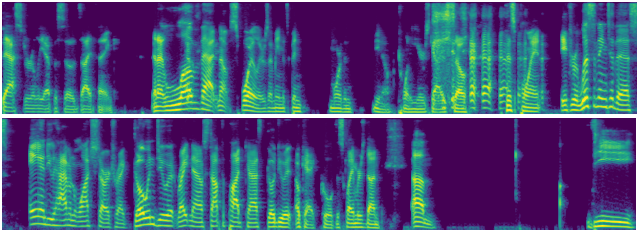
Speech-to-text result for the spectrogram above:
best early episodes, I think. And I love that. Now, spoilers. I mean, it's been more than, you know, 20 years, guys. So at this point, if you're listening to this and you haven't watched Star Trek, go and do it right now. Stop the podcast. Go do it. Okay, cool. Disclaimer's done. Um, the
